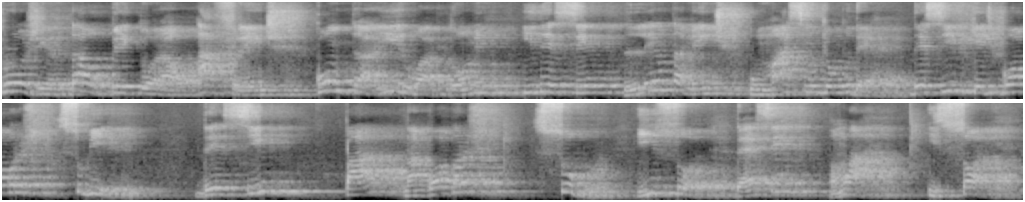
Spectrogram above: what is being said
projetar o peitoral à frente, contrair o abdômen e descer lentamente o máximo que eu puder. Desci, fiquei de cócoras, subi. Desci, para na cócoras, subo. Isso, desce, vamos lá. E sobe.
